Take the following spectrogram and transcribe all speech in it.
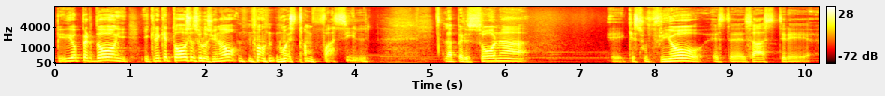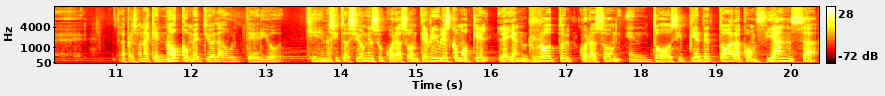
pidió perdón y, cree que todo se solucionó. No, no es tan fácil. La persona eh, que sufrió este desastre, la persona que no cometió el adulterio, tiene una situación en su corazón terrible. Es como que le hayan roto el corazón en dos y pierde toda la confianza.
